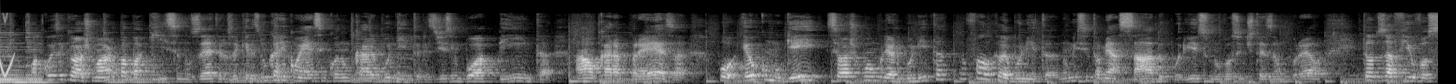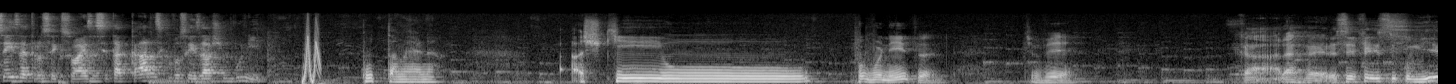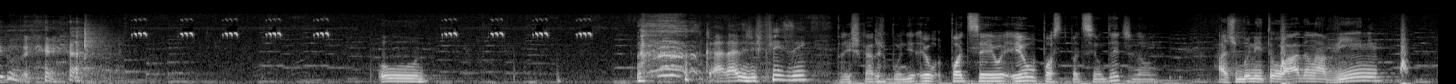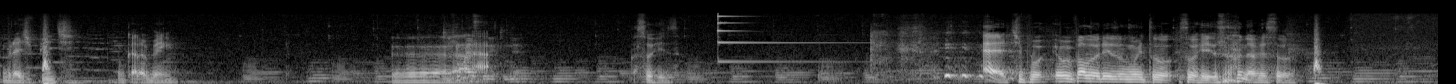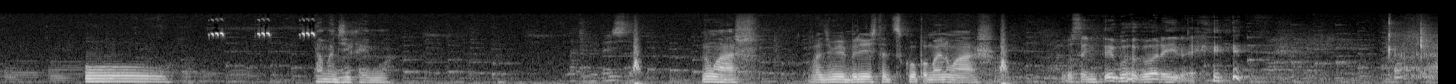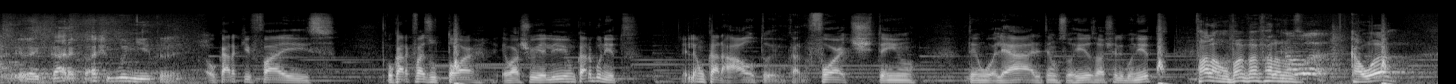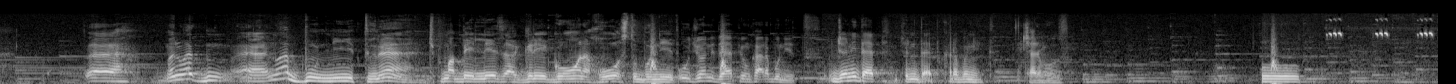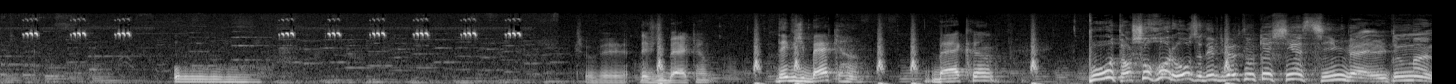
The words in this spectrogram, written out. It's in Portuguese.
Uma coisa que eu acho maior babaquice nos héteros é que eles nunca reconhecem quando um cara é bonito. Eles dizem boa pinta, ah, o cara preza. Pô, eu como gay, se eu acho uma mulher bonita, eu falo que ela é bonita. Não me sinto ameaçado por isso, não vou sentir tesão por ela. Então eu desafio vocês heterossexuais a citar caras que vocês achem bonito. Puta merda. Acho que o... Pô, bonita. Deixa eu ver. Cara, velho, você fez isso comigo, velho? O... Caralho, difícil, hein? Três caras bonitos. Eu, pode ser eu, eu posso, pode ser um deles? Não, né? Acho bonito o Adam Lavigne, Brad Pitt, um cara bem... O que é mais bonito mesmo? sorriso. É, tipo, eu valorizo muito o sorriso da pessoa. O... Dá uma dica aí, amor. Não acho. Vladimir Brista, desculpa, mas não acho. Você me pegou agora aí, velho. Caralho, velho, cara que eu acho bonito, velho. O cara que faz... O cara que faz o Thor, eu acho ele um cara bonito. Ele é um cara alto, um cara forte, tem um, tem um olhar, ele tem um sorriso, eu acho ele bonito. Fala um, vai, vai falando. Cauã. Cauã? É, mas não é, é, não é bonito, né? Tipo uma beleza gregona, rosto bonito. O Johnny Depp, um cara bonito. Johnny Depp. Johnny Depp, cara bonito. Charmoso. O... O... Deixa eu ver. David Beckham. David Beckham. Beckham. Puta, eu acho horroroso. O David Beckham tem um queixinho assim, velho. Ele tem uma...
